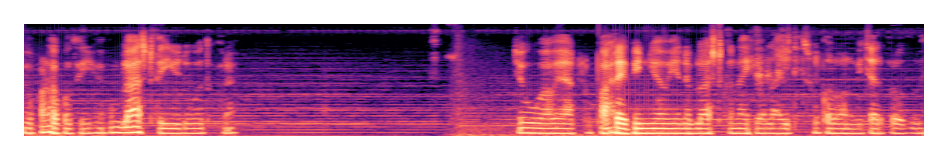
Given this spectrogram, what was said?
જો ફડાકો થઈ ગયો. બ્લાસ્ટ થઈ ગયું જુઓ તો ખરા. જેવું આવે આટલું ભારે ભીન્યું આવી એને બ્લાસ્ટ કરી નાખ્યો લાઈટ શું કરવાનો વિચાર કરો તમે.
